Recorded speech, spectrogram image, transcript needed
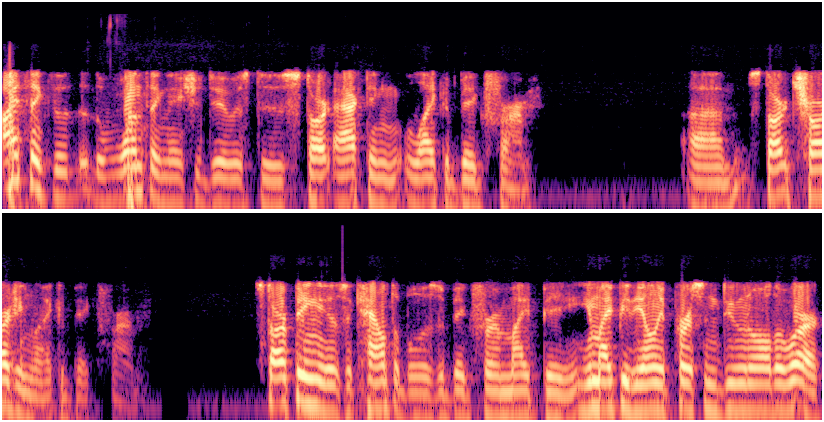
I think the the one thing they should do is to start acting like a big firm. Um, start charging like a big firm. Start being as accountable as a big firm might be. You might be the only person doing all the work,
